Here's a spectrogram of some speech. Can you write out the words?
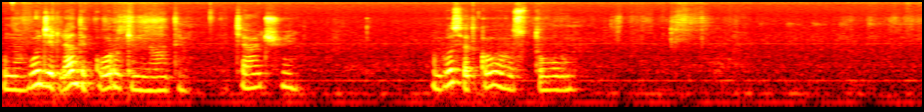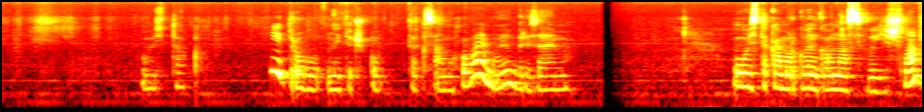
у нагоді для декору кімнати дитячої або святкового столу. Ось так. І другу ниточку так само ховаємо і обрізаємо. Ось така морквинка у нас вийшла.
